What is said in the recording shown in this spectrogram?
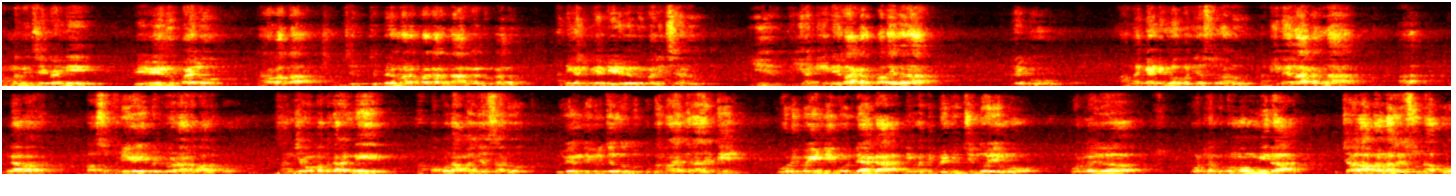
సంబంధించేటువంటి వెయ్యి వెయ్యి రూపాయలు తర్వాత చెప్పిన మాట ప్రకారం నాలుగు వేల రూపాయలు అన్ని కలిపి ఏడు వేల రూపాయలు ఇచ్చినాడు. ఈ అది నెలాఖరు పదహైదున రేపు అన్న క్యాంటీన్లో ఓపెన్ చేస్తున్నాడు అంటే ఈ నెలాఖరున ఇంకా బస్సు ఫ్రీగా పెట్టుకోవడం ఆడవాళ్ళకు సంక్షేమ పథకాలన్నీ తప్పకుండా అమలు చేస్తాడు. నువ్వేం దిగులు చెందొద్దు బుగ్గన రాజేంద్రారెడ్డి. ఓడిపోయి ఇంటికి ఉండాక నీ మధ్య ప్రేమించిందో ఏమో కోట్ల కోట్ల కుటుంబం మీద చాలా అభండాలు వేస్తున్నావు.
